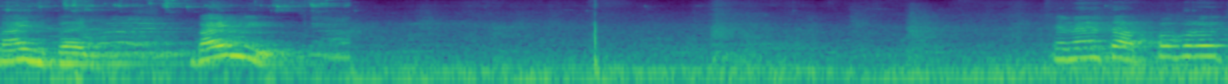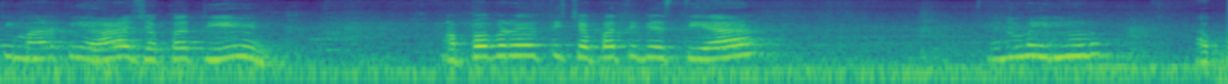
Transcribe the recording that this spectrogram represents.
ಬಾಯ್ಲಿ ಬಾಯ್ಲಿ. ಬಾಯ್ಲಿ. ಚೆನ್ನಾಗಿತ್ತು ಅಪ್ಪ ಬರೋತಿ ಮಾಡ್ತೀಯಾ ಚಪಾತಿ? ಅಪ್ಪ ಬರೋತಿ ಚಪಾತಿ ಬೇಸ್ತೀಯಾ ಏನಮ್ಮ ಇಲ್ಲಿ ನೋಡು. ಅಪ್ಪ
